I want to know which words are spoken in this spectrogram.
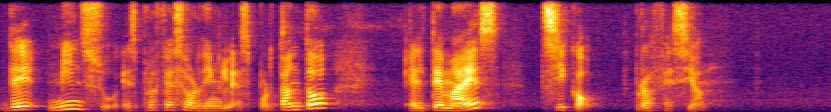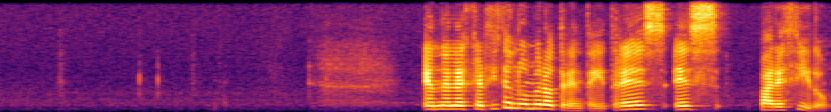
de Minsu, es profesor de inglés. Por tanto, el tema es chico, profesión. En el ejercicio número 33 es parecido.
